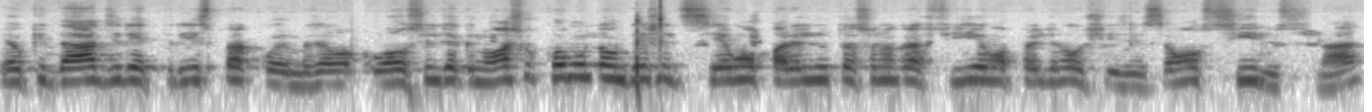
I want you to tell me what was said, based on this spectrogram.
é o que dá a diretriz para a coisa. Mas é o, auxílio diagnóstico, como não deixa de ser um aparelho de ultrassonografia, um aparelho de raio-x, eles são auxílios, né?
